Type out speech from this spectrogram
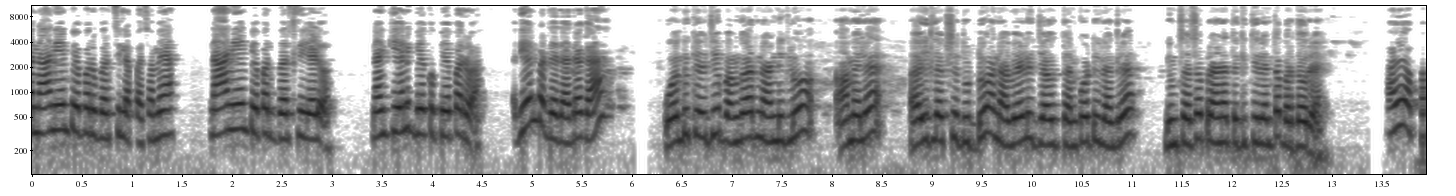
ನಾನು ನಾನೇನ್ ಪೇಪರ್ ಬರ್ಸಿಲ್ಲಪ್ಪ ಸಮಯ ನಾನೇನ್ ಪೇಪರ್ ಬರ್ಸ್ಲಿ ಹೇಳು. ನನ್ಗೆ ಏನಕ್ಕೆ ಬೇಕು ಪೇಪರ್? ಅದೇನ್ ಬರ್ತದೆ ಅದ್ರಾಗ? ಒಂದು ಕೆ ಜಿ ಬಂಗಾರ ನಾಣ್ಯಗಳು ಆಮೇಲೆ ಐದು ಲಕ್ಷ ದುಡ್ಡು ನಾವು ಹೇಳಿದ ಜಾಗ ತಂದ್ಕೊಟ್ಟಿಲ್ಲ ಅಂದ್ರೆ ನಿಮ್ಮ ಸಸ ಪ್ರಾಣ ತೆಗಿತೀರಿ ಅಂತ ಬರ್ದವ್ರೆ. ಅಯ್ಯಪ್ಪ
